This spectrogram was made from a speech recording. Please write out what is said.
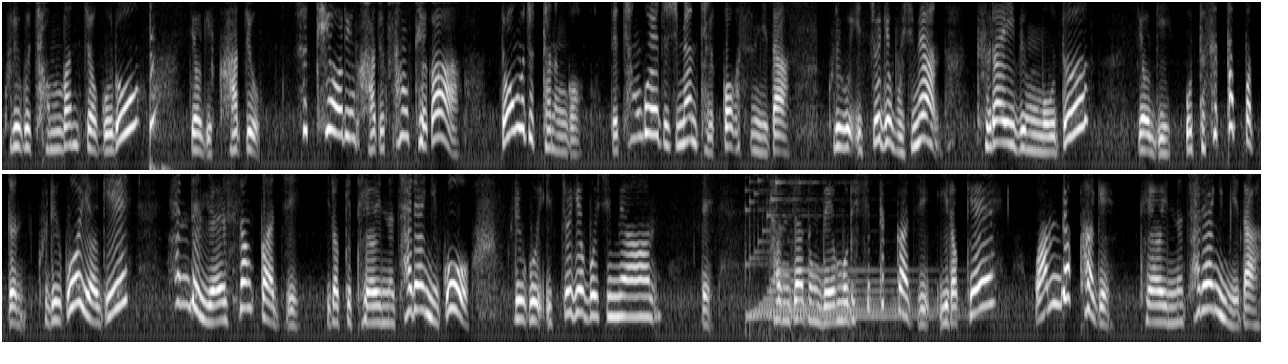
그리고 전반적으로 여기 가죽, 스티어링 가죽 상태가 너무 좋다는 거, 네, 참고해 주시면 될 것 같습니다. 그리고 이쪽에 보시면 드라이빙 모드, 여기 오토 스탑 버튼, 그리고 여기 핸들 열선까지 이렇게 되어 있는 차량이고, 그리고 이쪽에 보시면 네, 전자동 메모리 시트까지 이렇게 완벽하게 되어 있는 차량입니다.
